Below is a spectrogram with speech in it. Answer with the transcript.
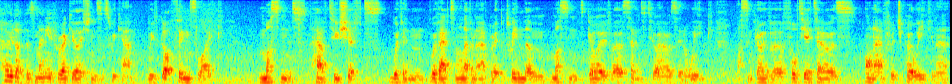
code up as many of the regulations as we can. We've got things like mustn't have two shifts within without an 11 hour break between them, mustn't go over 72 hours in a week, mustn't go over 48 hours on average per week in a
